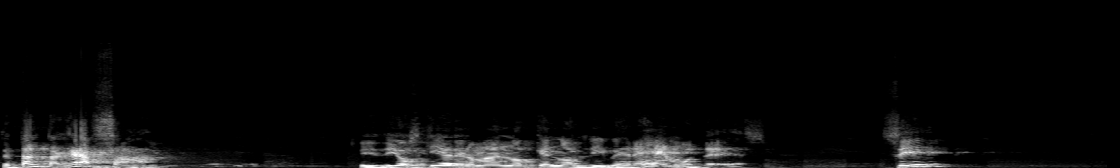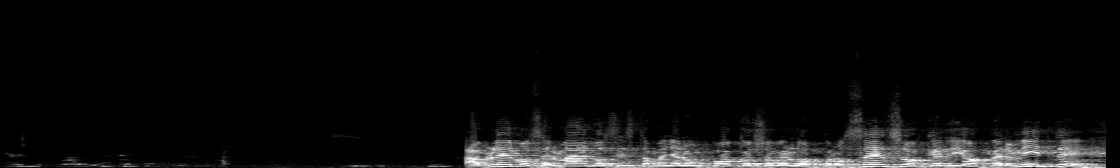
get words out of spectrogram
De tanta grasa. Y Dios quiere, hermano, que nos liberemos de eso. ¿Sí? Hablemos, hermanos, esta mañana un poco sobre los procesos que Dios permite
